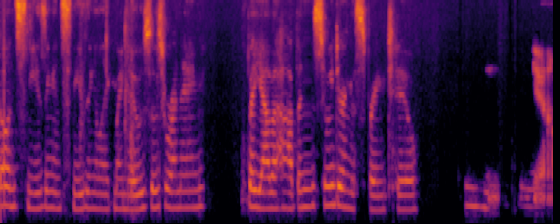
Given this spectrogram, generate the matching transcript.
on sneezing and sneezing and like my nose was running but yeah that happens to me during the spring too Mhm. Yeah,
